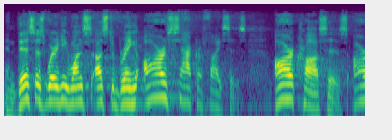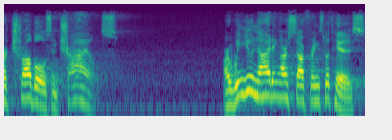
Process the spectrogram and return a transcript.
And this is where He wants us to bring our sacrifices, our crosses, our troubles and trials. Are we uniting our sufferings with His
